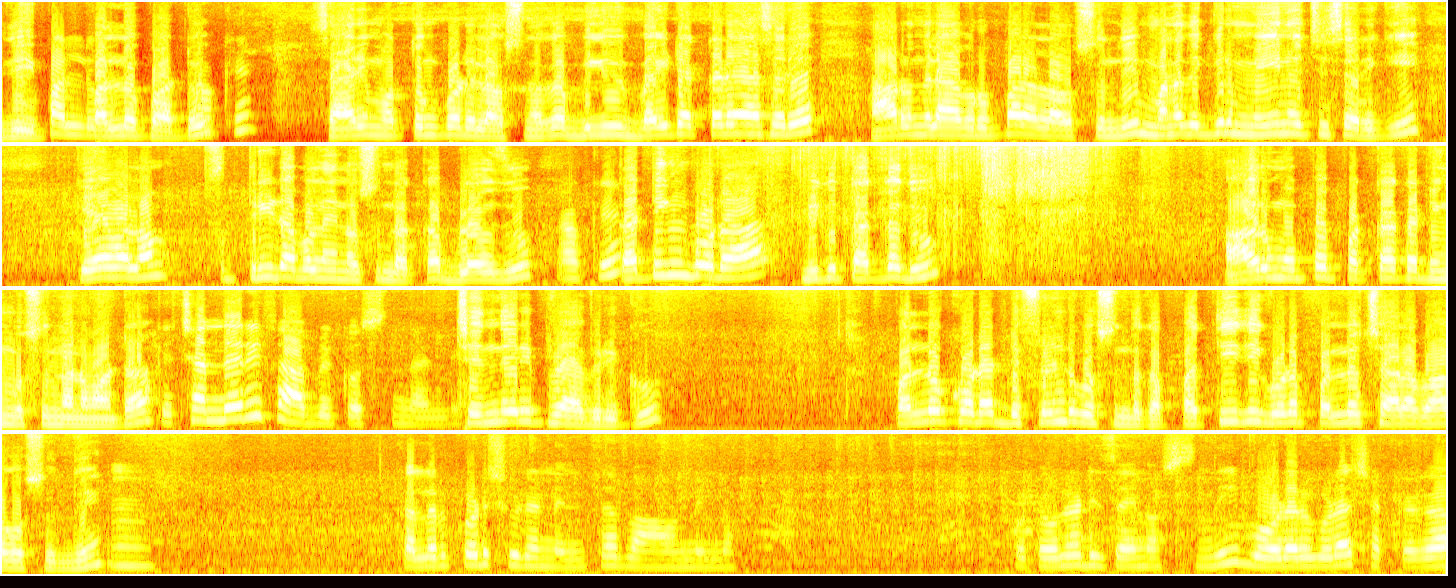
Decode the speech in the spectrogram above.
ఇది పళ్ళు. పాటు. ఓకే. శారీ మొత్తం కూడా ఇలా వస్తుంది. బయట ఎక్కడైనా సరే ఆరు వందల యాభై రూపాయలు అలా వస్తుంది. మన దగ్గర మెయిన్ వచ్చేసరికి కేవలం త్రీ డబల్ నైన్ వస్తుంది అక్క బ్లౌజ్. కటింగ్ కూడా మీకు తగ్గదు. ఆరు ముప్పై పక్కా కటింగ్ వస్తుంది అనమాట చందేరి ఫ్యాబ్రిక్ వస్తుందండి. చందేరి ఫ్యాబ్రిక్. పళ్ళు కూడా డిఫరెంట్గా వస్తుంది అక్క. ప్రతిది కూడా పళ్ళు చాలా బాగా వస్తుంది. కలర్ కూడా చూడండి ఎంత బాగుండిందో. ఫోటోలో డిజైన్ వస్తుంది. బోర్డర్ కూడా చక్కగా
